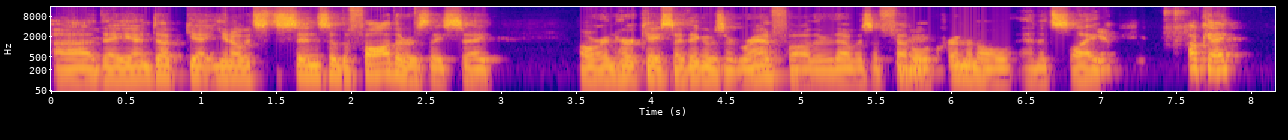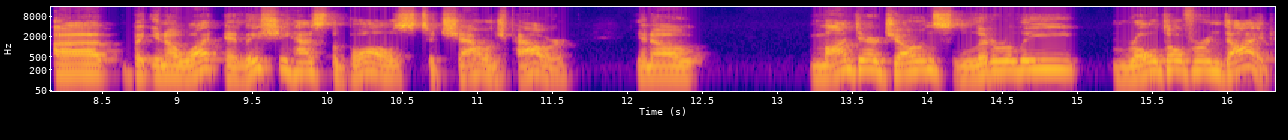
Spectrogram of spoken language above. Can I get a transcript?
Uh, they end up get, you know, it's the sins of the father, as they say, or in her case, I think it was her grandfather that was a federal criminal, and it's like, Yep. okay, uh, but you know what? At least she has the balls to challenge power. You know, Mondaire Jones literally rolled over and died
